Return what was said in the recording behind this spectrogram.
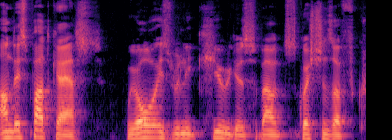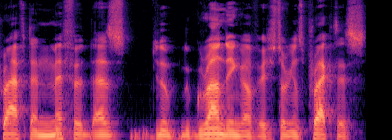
On this podcast, we're always really curious about questions of craft and method as you know the grounding of a historian's practice.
